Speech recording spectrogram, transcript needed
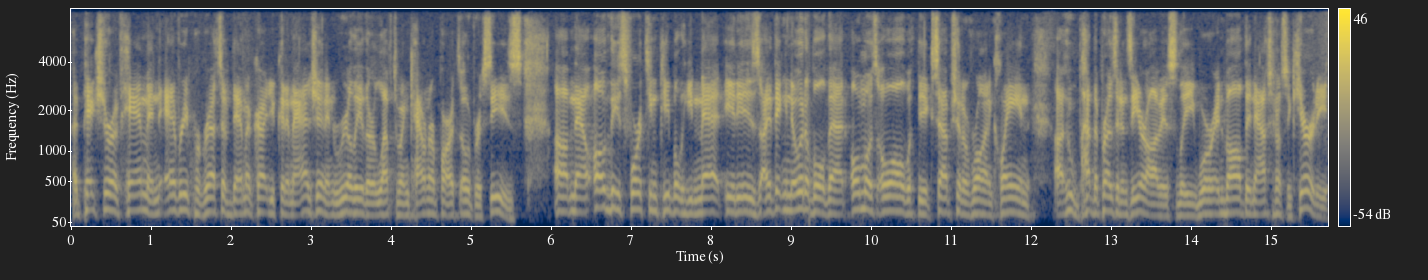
a picture of him and every progressive Democrat you can imagine, and really their left wing counterparts overseas. Um, now, of these 14 people he met, it is, I think, notable that that almost all, with the exception of Ron Klain, uh, who had the president's ear, obviously, were involved in national security.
